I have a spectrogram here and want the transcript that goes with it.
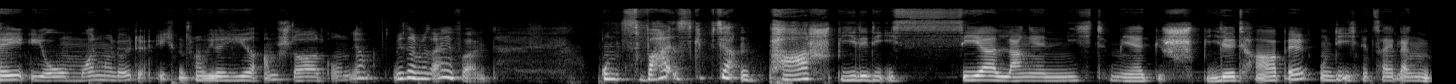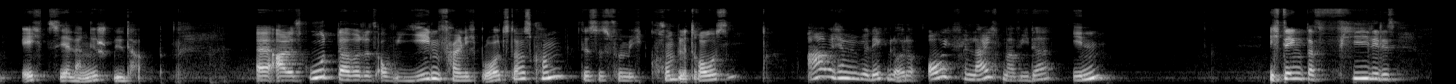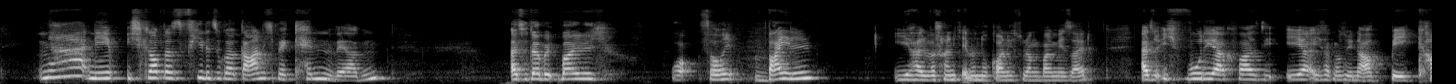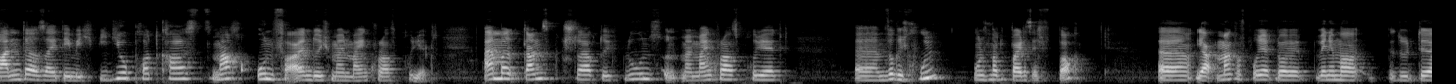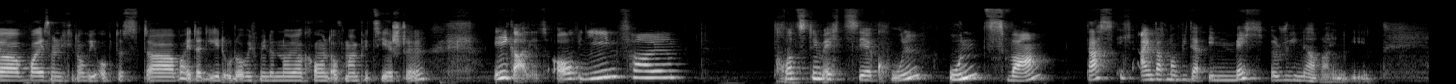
Hey, yo, moin, moin Leute. Ich bin's mal wieder hier am Start und ja, mir ist etwas eingefallen. Und zwar, es gibt ja ein paar Spiele, die ich sehr lange nicht mehr gespielt habe und die ich eine Zeit lang echt sehr lange gespielt habe. Äh, alles gut, da wird jetzt auf jeden Fall nicht Brawl Stars kommen. Das ist für mich komplett draußen. Aber ich habe mir überlegt, Leute, ob ich vielleicht mal wieder in. Ich denke, dass viele das na, nee, ich glaube, dass viele sogar gar nicht mehr kennen werden. Also damit meine ich. Oh, sorry. Weil ihr halt wahrscheinlich einfach noch gar nicht so lange bei mir seid. Also ich wurde ja quasi eher, ich sag mal so, in der Art bekannter, seitdem ich Videopodcasts mache und vor allem durch mein Minecraft-Projekt. Einmal ganz stark durch Bloons und mein Minecraft-Projekt. Ähm, wirklich cool. Und es macht beides echt Bock. Äh, ja, Minecraft-Projekt, Leute, wenn ihr mal, also der weiß noch nicht genau, wie, ob das da weitergeht oder ob ich mir einen neuen Account auf meinem PC erstelle. Egal jetzt. Auf jeden Fall trotzdem echt sehr cool. Und zwar, dass ich einfach mal wieder in Mech Arena reingehe.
